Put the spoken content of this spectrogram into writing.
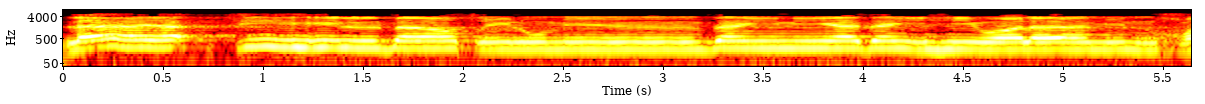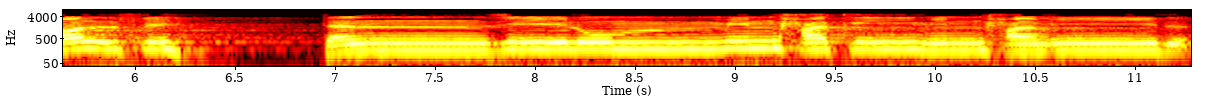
لا يأتيه الباطل من بين يديه ولا من خلفه تنزيل من حكيم حميد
